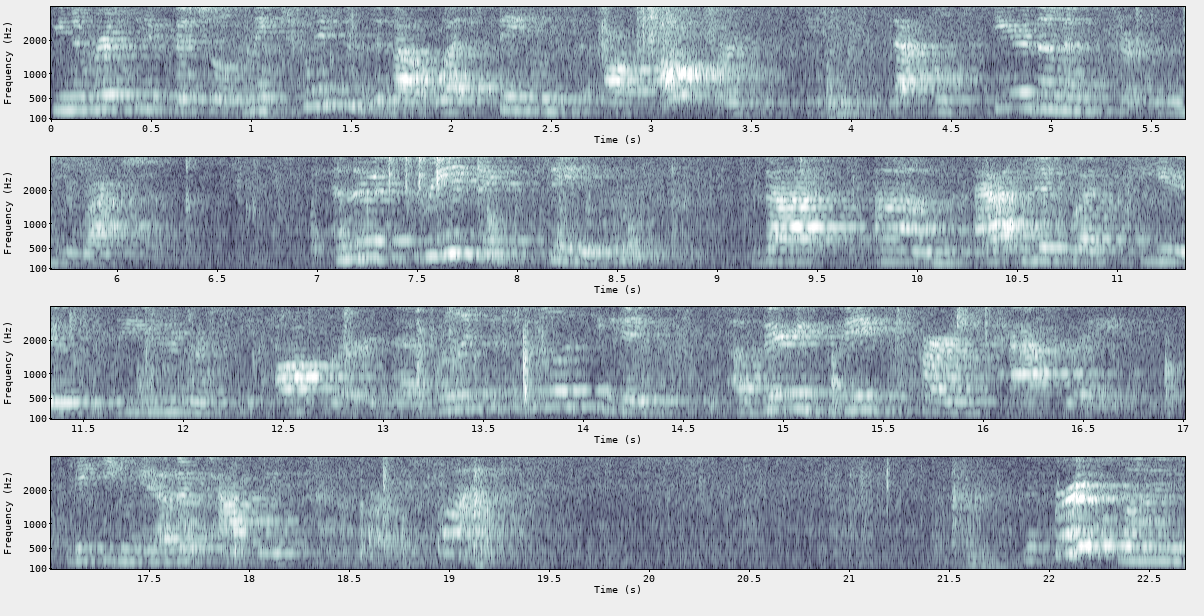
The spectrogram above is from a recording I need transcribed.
university officials make choices about what things are offered to students that will steer them in certain directions. And there are three big things that um, at Midwest U, the university offered that really facilitated a very big party pathway, making the other pathways kind of hard to find. The first one is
